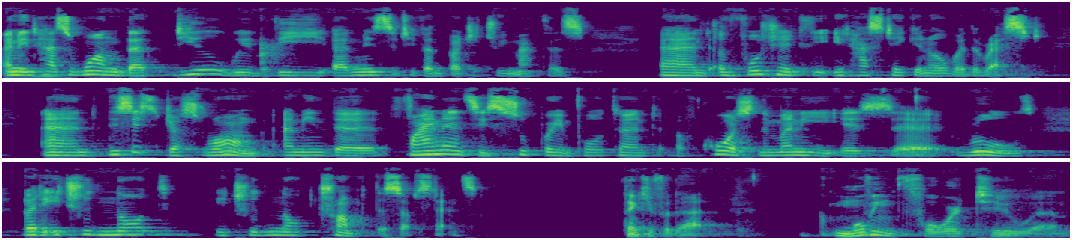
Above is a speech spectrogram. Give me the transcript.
and it has one that deal with the administrative and budgetary matters. And unfortunately, it has taken over the rest. And this is just wrong. I mean, the finance is super important. Of course, the money is uh, rules, but it should not it should not trump the substance. Thank you for that. Moving forward to um,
